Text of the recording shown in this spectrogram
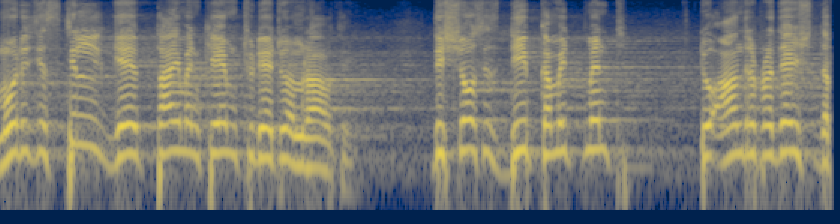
Modi ji still gave time and came today to Amravati. This shows his deep commitment to Andhra Pradesh, the,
